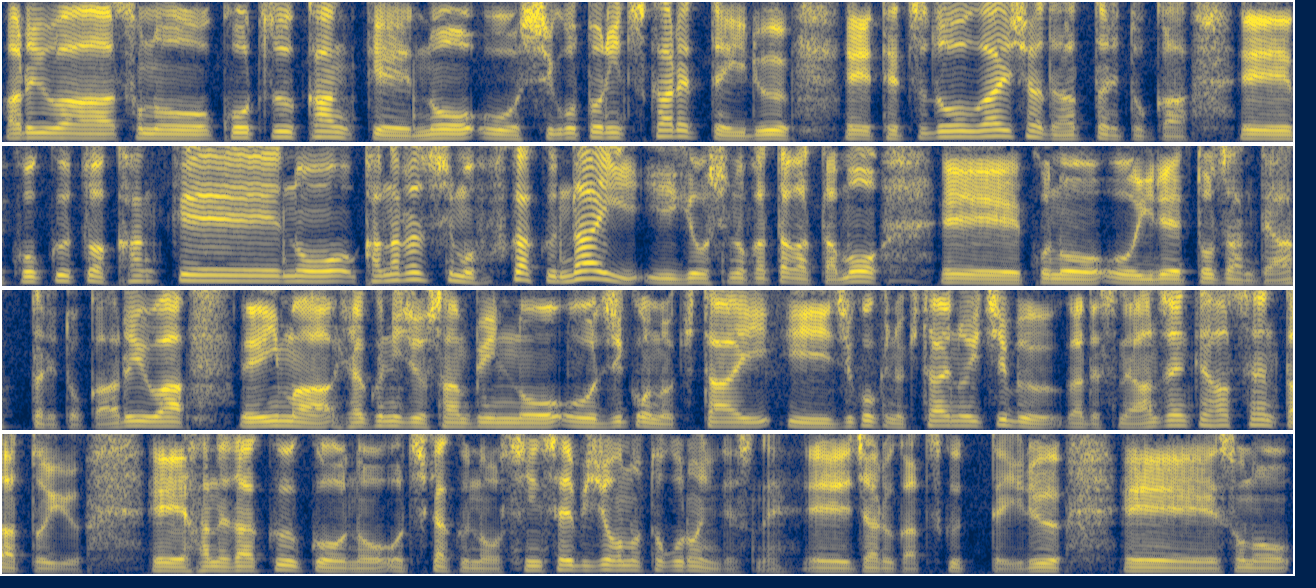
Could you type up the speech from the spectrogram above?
あるいは、その、交通関係の仕事に疲れている、えー、鉄道会社であったりとか、えー、航空とは関係の必ずしも深くない業種の方々も、えー、この慰霊登山であったりとか、あるいは、えー、今、123便の事故の機体、事故機の機体の一部がですね、安全啓発センターという、えー、羽田空港の近くの新整備場のところにですね、えー、JAL が作っている、えー、その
